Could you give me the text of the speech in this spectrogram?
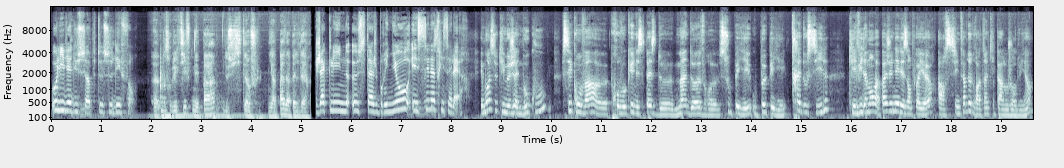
Olivier Dussopt se défend. Euh, notre objectif n'est pas de susciter un flux. Il n'y a pas d'appel d'air. Jacqueline Eustache-Brignot est sénatrice LR. Et moi, ce qui me gêne beaucoup, c'est qu'on va euh, provoquer une espèce de main-d'œuvre sous-payée ou peu payée, très docile, qui évidemment va pas gêner les employeurs. Alors c'est une femme de droite hein, qui parle aujourd'hui, hein,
